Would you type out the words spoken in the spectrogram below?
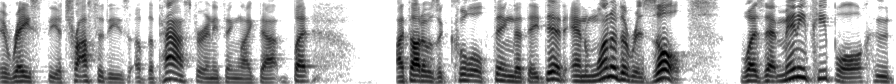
erase the atrocities of the past or anything like that. But I thought it was a cool thing that they did. And one of the results was that many people who'd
